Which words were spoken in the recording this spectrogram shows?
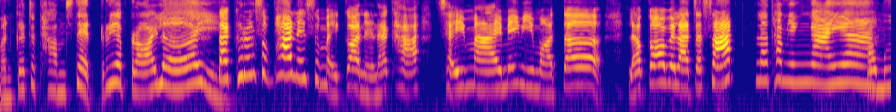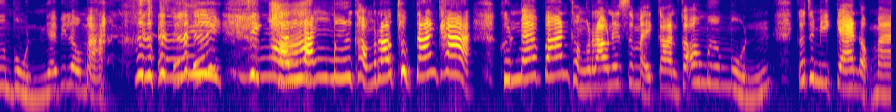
มันก็จะทำเสร็จเรียบร้อยเลย แต่เครื่องซักผ้าในสมัยก่อนเนี่ยนะคะ ใช้ไม้ไม่มีมอเตอร์ แล้วก็เวลาจะซักแล้วทำยังไงอะเอามือหมุนไงพี่โลมาจริงเหรอพลังมือของเราถูกต้องค่ะ คุณแม่บ้านของเราในสมัยก่อนก็เอามือหมุน ก็จะมีแกนออกมา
